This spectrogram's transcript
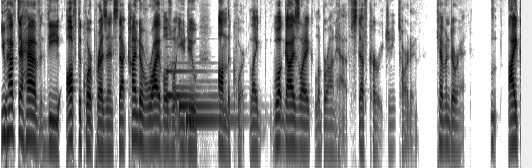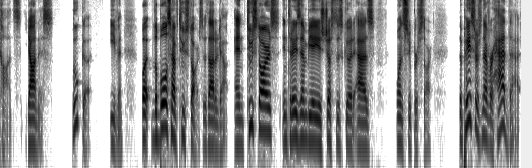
you have to have the off the court presence that kind of rivals what you do on the court. Like what guys like LeBron have, Steph Curry, James Harden, Kevin Durant, icons, Giannis, Luka, even. But the Bulls have two stars, without a doubt. And two stars in today's NBA is just as good as one superstar. The Pacers never had that.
